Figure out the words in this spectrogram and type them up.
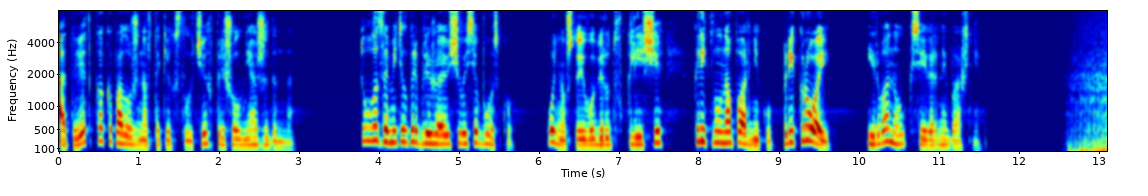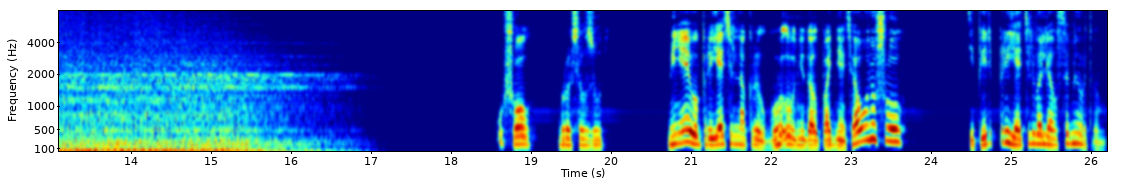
Ответ, как и положено в таких случаях, пришел неожиданно. Тула заметил приближающегося Боску. Понял, что его берут в клещи крикнул напарнику «Прикрой!» и рванул к северной башне. «Ушел», — бросил Зуд. Меня его приятель накрыл, голову не дал поднять, а он ушел. Теперь приятель валялся мертвым,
